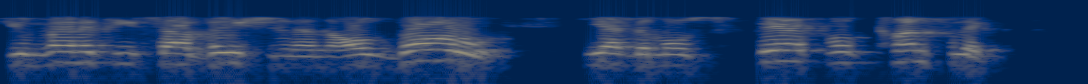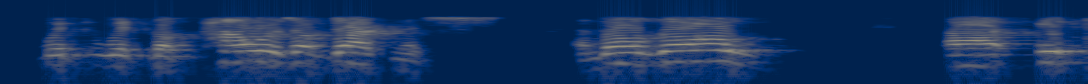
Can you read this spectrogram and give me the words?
humanity's salvation. And although he had the most fearful conflict with, with the powers of darkness, and although uh, it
